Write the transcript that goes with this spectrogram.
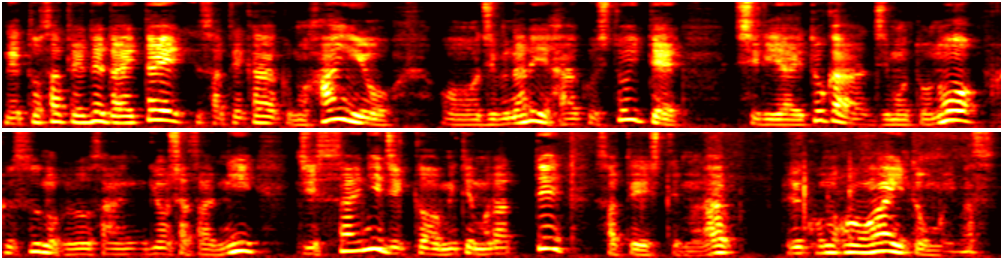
ネット査定で大体査定価格の範囲を自分なりに把握しておいて、知り合いとか地元の複数の不動産業者さんに実際に実家を見てもらって査定してもらうというこの方がいいと思います。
